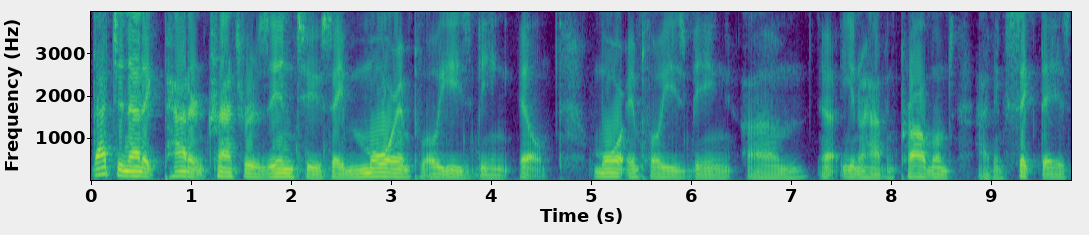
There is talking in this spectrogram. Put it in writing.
That genetic pattern transfers into, say, more employees being ill, more employees being, um, uh, you know, having problems, having sick days,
